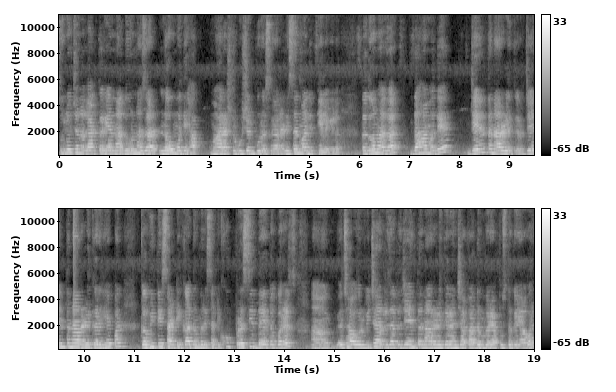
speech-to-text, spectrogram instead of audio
सुलोचना लाटकर यांना दोन हजार नऊ मध्ये हा महाराष्ट्र भूषण पुरस्काराने सन्मानित केलं गेलं. तर दोन हजार दहा मध्ये जयंत नारळीकर. जयंत नारळीकर हे पण कवितेसाठी कादंबरीसाठी खूप प्रसिद्ध आहेत. बरेच याच्यावर विचारलं जातं. जयंत नारळीकरांच्या कादंबऱ्या पुस्तकं यावर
